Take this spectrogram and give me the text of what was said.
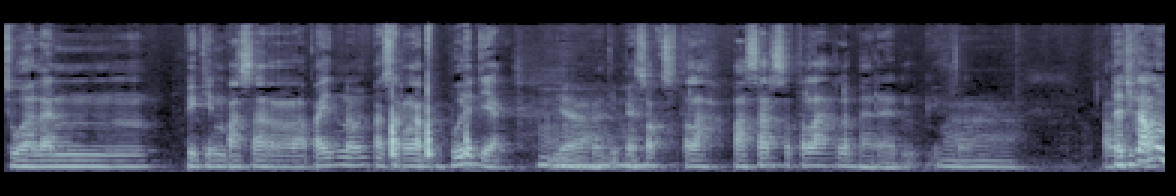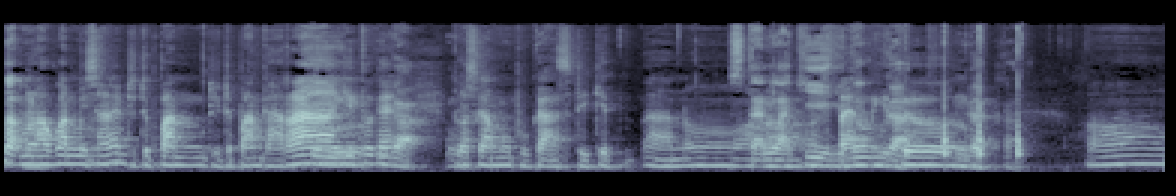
jualan bikin pasar apa itu namanya? Pasar ngabuburit ya? Ya. berarti besok setelah pasar setelah Lebaran gitu. Nah, Jadi kamu nggak melakukan misalnya di depan di depan kara Hmm, gitu kayak enggak, terus kamu buka sedikit anu stand lagi stand gitu, gitu. enggak enggak. Oh.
